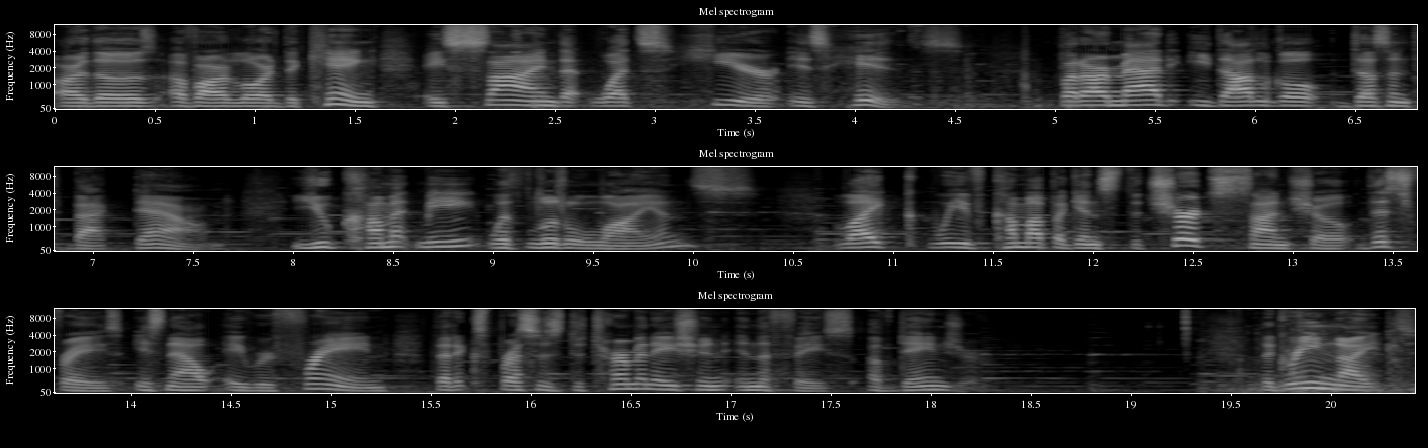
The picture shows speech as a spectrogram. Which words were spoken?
are those of our Lord the King, a sign that what's here is his. But our mad Hidalgo doesn't back down. You come at me with little lions? Like we've come up against the church, Sancho, this phrase is now a refrain that expresses determination in the face of danger. The Green Knight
